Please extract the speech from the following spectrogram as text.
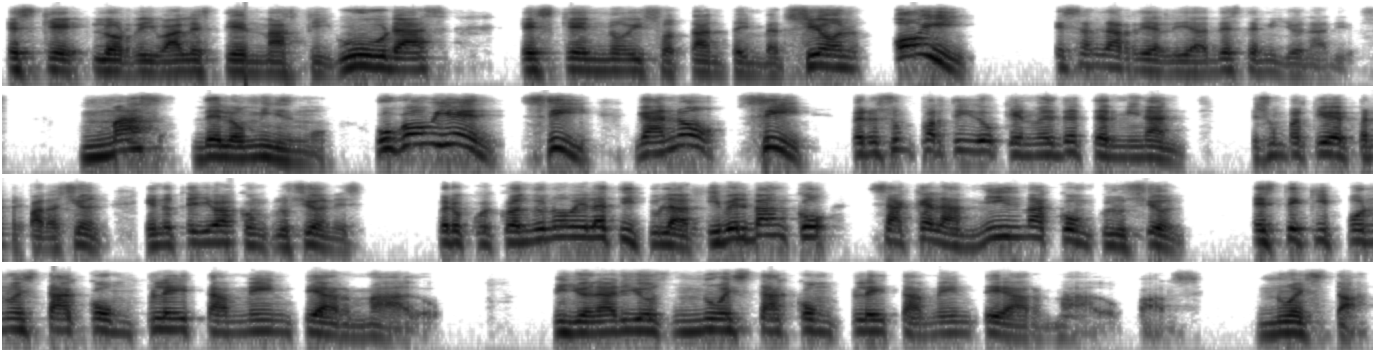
es que los rivales tienen más figuras, es que no hizo tanta inversión. Hoy, esa es la realidad de este Millonarios. Más de lo mismo. ¿Jugó bien? Sí. ¿Ganó? Sí. Pero es un partido que no es determinante es un partido de preparación que no te lleva a conclusiones. Pero cuando uno ve la titular y ve el banco, saca la misma conclusión. Este equipo no está completamente armado. Millonarios no está completamente armado, parce. No está.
